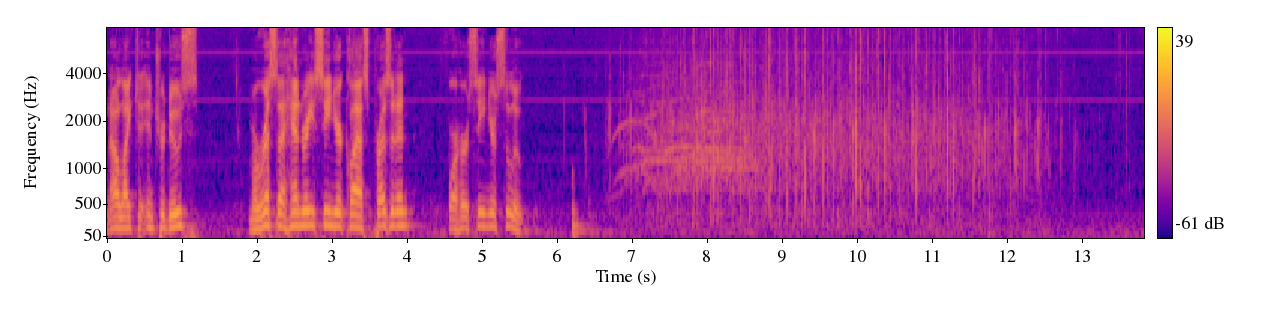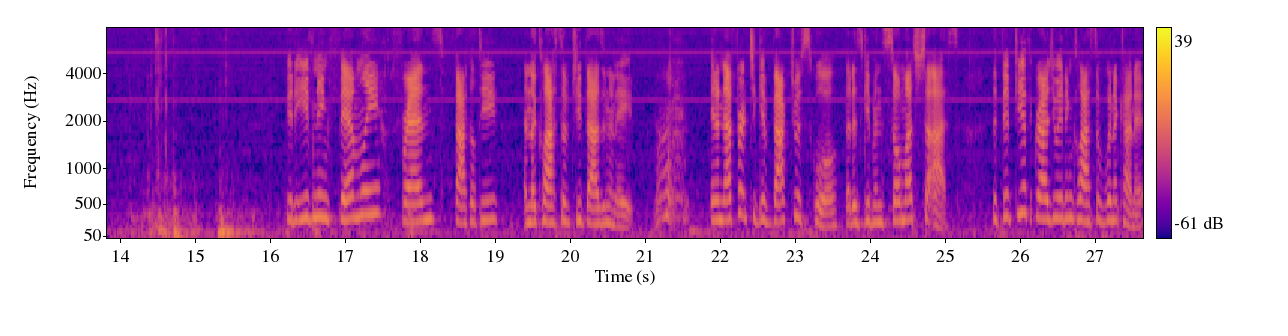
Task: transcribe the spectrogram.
Now I'd like to introduce Marissa Henry, Senior Class President, for her senior salute. Good evening, family, friends, faculty, and the class of 2008. In an effort to give back to a school that has given so much to us, the 50th graduating class of Winnacunnet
